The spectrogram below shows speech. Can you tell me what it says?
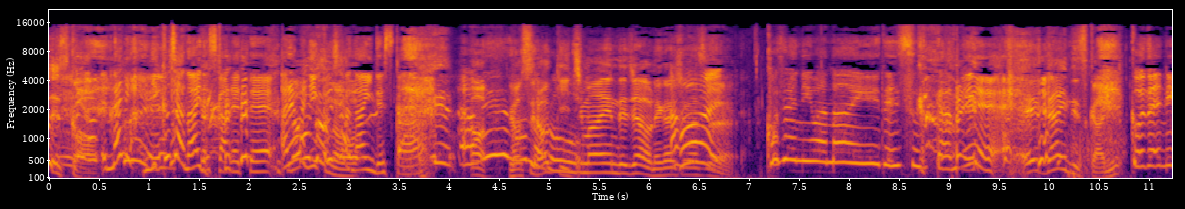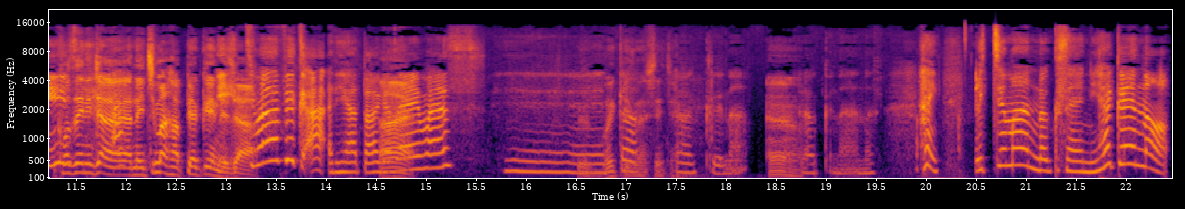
夫ですか？え、何？肉じゃないですかあれって。あれは肉じゃないんですか？あ、安いラッキー1万円でじゃあお願いします。小銭はないですかね。え、ないですか？に？小銭。小銭じゃあ、あの、1万800円でじゃ1万800あ、ありがとうございます。えーすごい計算してんじゃん6な、あ。うん。6な、7。はい。1万6200円の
